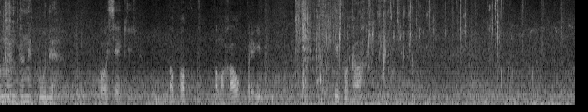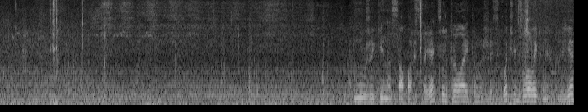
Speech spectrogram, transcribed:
Без інструмента нікуди. Ось який. Оп-оп. Помахав. Привіт. І пока. Мужики на сапах стоять з ультралайтами, щось хочуть зловити, в них клює.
